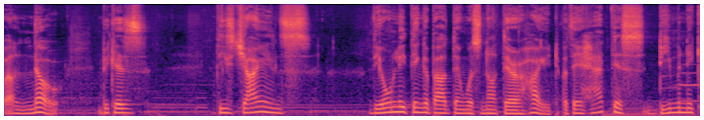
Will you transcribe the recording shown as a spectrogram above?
Well no. Because these giants the only thing about them was not their height but they had this demonic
